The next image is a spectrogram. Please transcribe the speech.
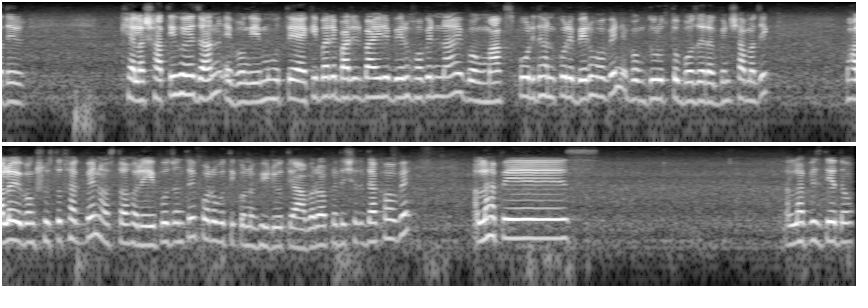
তাদের খেলা সাথী হয়ে যান এবং এই মুহূর্তে একেবারে বাড়ির বাইরে বের হবেন না এবং মাস্ক পরিধান করে বের হবেন এবং দূরত্ব বজায় রাখবেন সামাজিক। ভালো এবং সুস্থ থাকবেন। আজ তাহলে এই পর্যন্তই। পরবর্তী কোনো ভিডিওতে আবারও আপনাদের সাথে দেখা হবে। আল্লাহ হাফেজ। আল্লাহ হাফিজ দিয়ে দাও।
